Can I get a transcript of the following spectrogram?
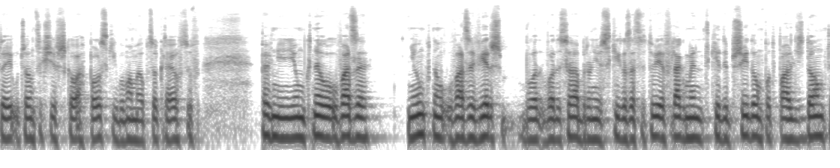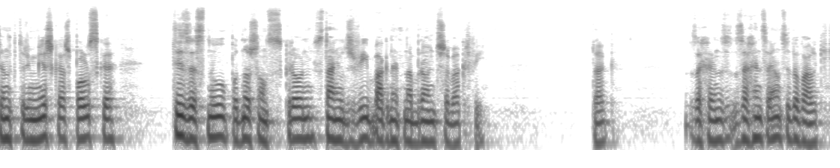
tutaj uczących się w szkołach polskich, bo mamy obcokrajowców, pewnie nie umknęło uwadze nie umknął uwadze wiersz Władysława Broniewskiego. Zacytuję fragment. Kiedy przyjdą podpalić dom, ten, w którym mieszkasz, Polskę, ty ze snu, podnosząc skroń, staniu drzwi, bagnet na broń, trzeba krwi. Tak? zachęcający do walki.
